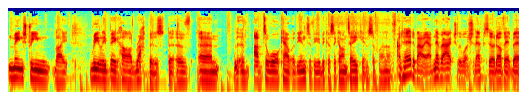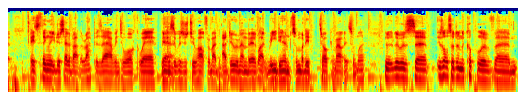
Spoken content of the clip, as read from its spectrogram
mainstream, like really big hard rappers that have um, that have had to walk out of the interview because they can't take it and stuff like that. I'd heard about it. I've never actually watched an episode of it, but it's the thing that you just said about the rappers there having to walk away because Yeah. it was just too hot for them. I, I do remember like reading and somebody talking about it somewhere. There, there was uh, he's also done a couple of um,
